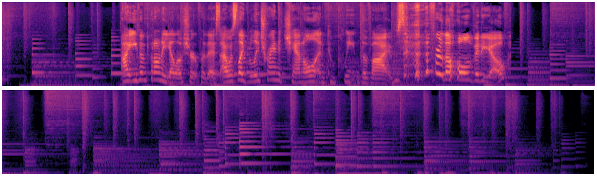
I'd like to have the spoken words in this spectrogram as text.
I even put on a yellow shirt for this. I was like really trying to channel and complete the vibes for the whole video.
